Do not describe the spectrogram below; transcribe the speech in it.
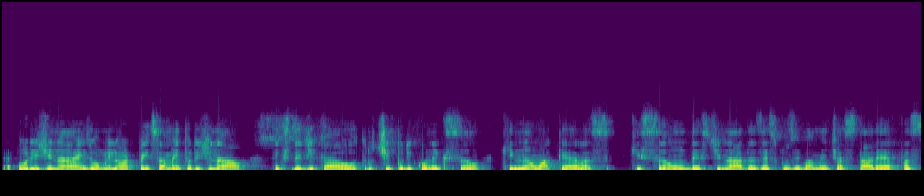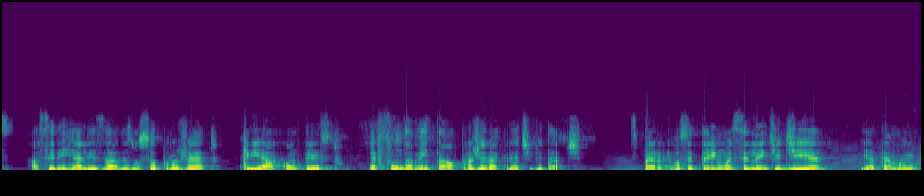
eh, originais, ou melhor, pensamento original, tem que se dedicar a outro tipo de conexão que não aquelas que são destinadas exclusivamente às tarefas a serem realizadas no seu projeto. Criar contexto é fundamental para gerar criatividade. Espero que você tenha um excelente dia e até amanhã.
